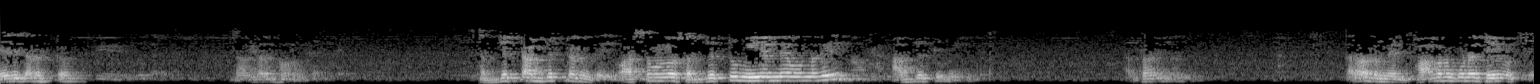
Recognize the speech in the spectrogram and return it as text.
ఏది కరెక్ట్? సందర్భం సబ్జెక్ట్ ఆబ్జెక్ట్ అనేది వాస్తవంలో సబ్జెక్టు మీ అందే ఉన్నది? ఆబ్జెక్టు మీ అర్థమైందండి తర్వాత మీరు భావన కూడా చేయవచ్చు.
